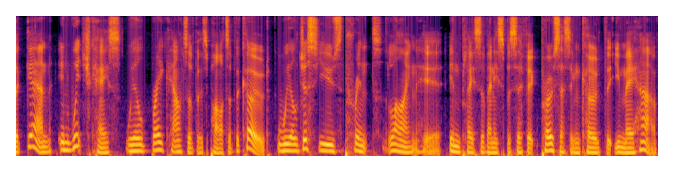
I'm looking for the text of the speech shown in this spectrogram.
again, in which case we'll break out of this part of the code. We'll just use print line here, in place of any specific processing code that you may have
